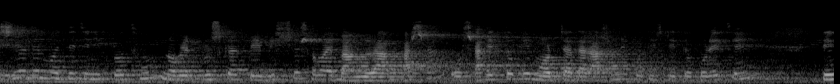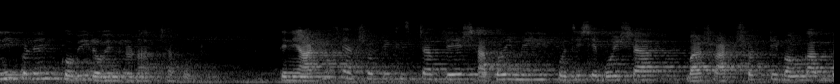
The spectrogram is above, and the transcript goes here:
এশীয়দের মধ্যে যিনি প্রথম নোবেল পুরস্কার পেয়ে বিশ্ব সভায় বাংলা ভাষা ও সাহিত্যকে মর্যাদার আসনে প্রতিষ্ঠিত করেছেন তিনি হলেন কবি রবীন্দ্রনাথ ঠাকুর। তিনি আঠারোশো একষট্টি খ্রিস্টাব্দে সাতই মে পঁচিশে বৈশাখ বারোশো আটষট্টি বঙ্গাব্দ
